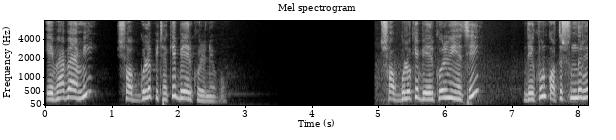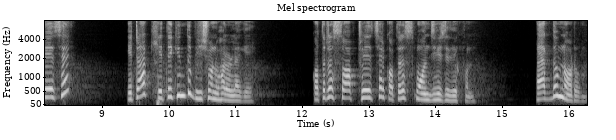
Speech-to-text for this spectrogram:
এভাবে আমি সবগুলো পিঠাকে বের করে নেব। সবগুলোকে বের করে নিয়েছি। দেখুন কত সুন্দর হয়েছে। এটা খেতে কিন্তু ভীষণ ভালো লাগে। কতটা সফট হয়েছে আর কতটা স্পঞ্জ হয়েছে দেখুন। একদম নরম।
